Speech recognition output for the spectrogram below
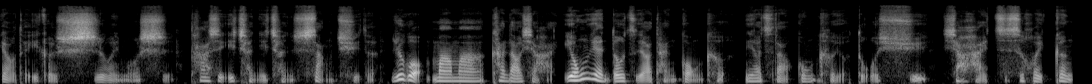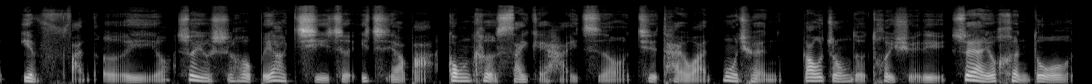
要的一个思维模式，它是一层一层上去的。如果妈妈看到小孩永远都只要谈功课，你要知道功课有多虚，小孩只是会更厌烦而已哦，所以有时候不要急着一直要把功课塞给孩子哦。其实台湾目前高中的退学率虽然有很多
